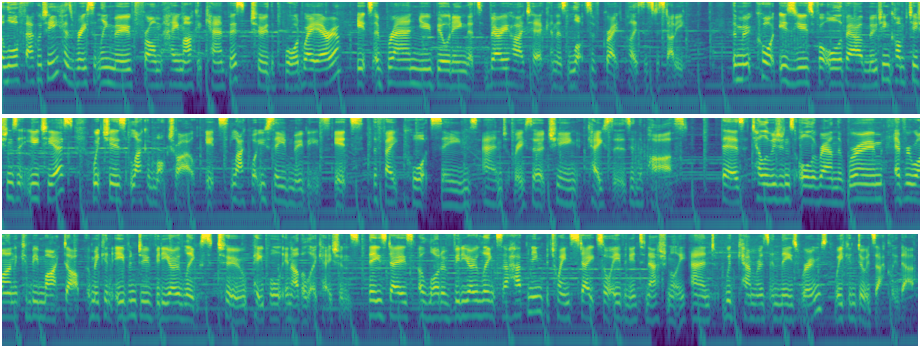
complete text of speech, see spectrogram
The law faculty has recently moved from Haymarket campus to the Broadway area. It's a brand new building that's very high tech and has lots of great places to study. The moot court is used for all of our mooting competitions at UTS, which is like a mock trial. It's like what you see in movies. It's the fake court scenes and researching cases in the past. There's televisions all around the room, everyone can be mic'd up and we can even do video links to people in other locations. These days a lot of video links are happening between states or even internationally and with cameras in these rooms we can do exactly that.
